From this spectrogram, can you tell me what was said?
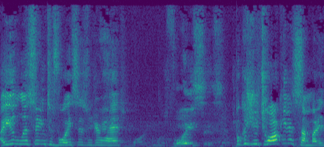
Are you listening to voices in your head? Voices. Because you're talking to somebody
